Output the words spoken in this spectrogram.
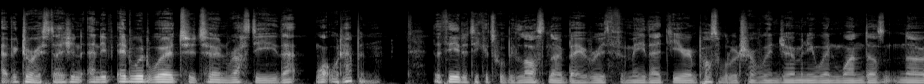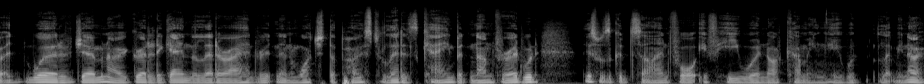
at Victoria Station, and if Edward were to turn rusty, that what would happen? The theatre tickets will be lost. No Bayreuth for me that year. Impossible to travel in Germany when one doesn't know a word of German. I regretted again the letter I had written and watched the post. Letters came, but none for Edward. This was a good sign, for if he were not coming, he would let me know.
